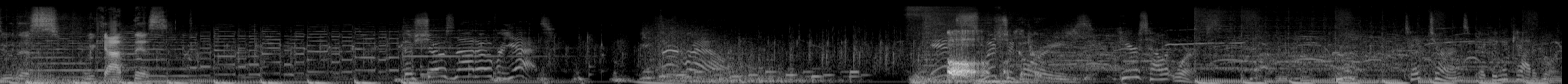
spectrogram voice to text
do this. We got this. The show's not over yet. Third round. It's Oh, Switchagories. Here's how it works. Take turns picking a category.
